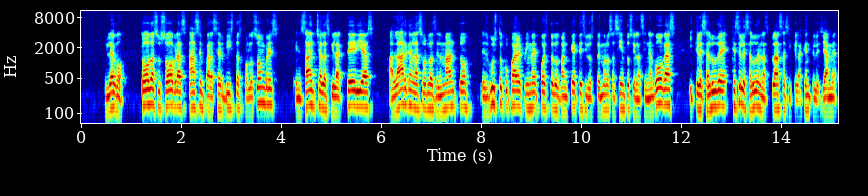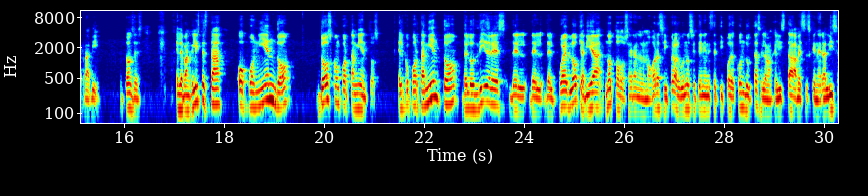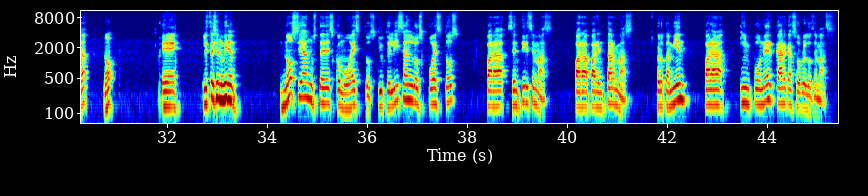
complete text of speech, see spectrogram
Y luego, todas sus obras hacen para ser vistas por los hombres, ensanchan las filacterias, alargan las orlas del manto, les gusta ocupar el primer puesto de los banquetes y los primeros asientos en las sinagogas, y que que se les salude en las plazas y que la gente les llame rabí. Entonces, el evangelista está oponiendo dos comportamientos. el comportamiento de los líderes del, del, pueblo, que había, no todos eran a lo mejor así, pero algunos sí tienen este tipo de conductas, el evangelista a veces generaliza, ¿no? Eh, le está diciendo, miren, no sean ustedes como estos que utilizan los puestos para sentirse más, para aparentar más, pero también para imponer cargas sobre los demás,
